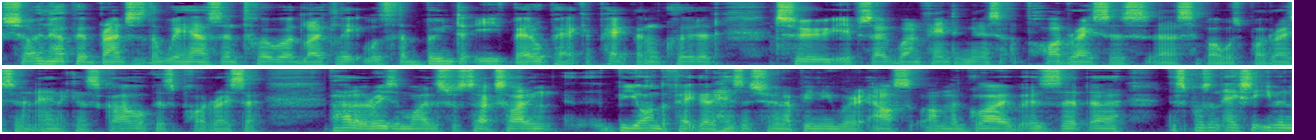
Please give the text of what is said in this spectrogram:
showing up at branches of the warehouse in Toy World locally, was the Boonta Eve Battle Pack, a pack that included two Episode 1 Phantom Menace pod racers, uh, Sebulba's pod racer and Anakin Skywalker's pod racer. Part of the reason why this was so exciting, beyond the fact that it hasn't shown up anywhere else on the globe, is that uh, this wasn't actually even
